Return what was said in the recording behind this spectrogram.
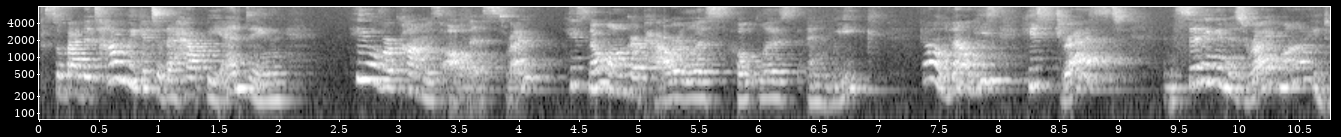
So by the time we get to the happy ending, he overcomes all this, right? He's no longer powerless, hopeless, and weak. No, no, he's, he's dressed and sitting in his right mind.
